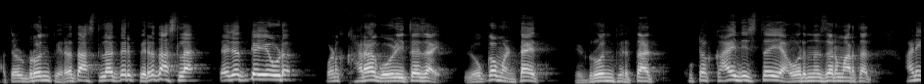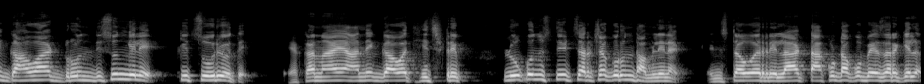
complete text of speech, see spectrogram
आता ड्रोन फिरत असला तर फिरत असला त्याच्यात काही एवढं. पण खरा गोळ इथंच आहे लोक म्हणतायत हे ड्रोन फिरतात. कुठं काय दिसतंय यावर नजर मारतात. आणि गावात ड्रोन दिसून गेले की चोरी होते. एका नाही अनेक गावात हीच ट्रिप लोक नुसती चर्चा करून थांबली नाही इन्स्टावर रिला टाकू टाकू बेजार केलं.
